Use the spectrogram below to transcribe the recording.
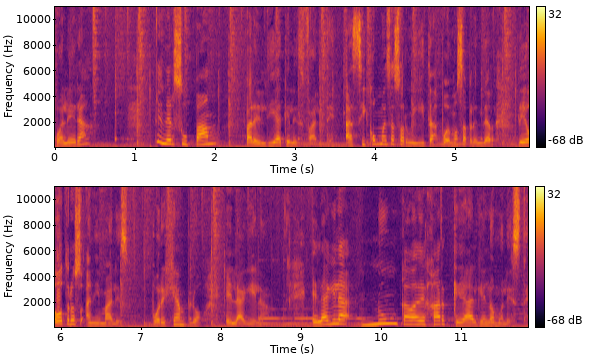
¿Cuál era? Tener su pan para el día que les falte. Así como esas hormiguitas podemos aprender de otros animales. Por ejemplo, el águila. El águila nunca va a dejar que alguien lo moleste.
